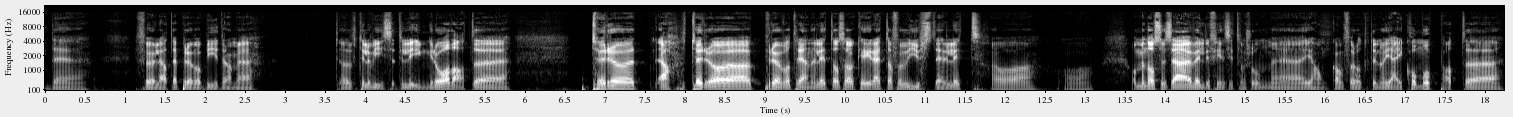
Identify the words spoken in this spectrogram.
det føler jeg at jeg prøver å bidra med til- til å vise til de yngre òg, da. At eh, tør å, ja, tørre å prøve å trene litt. Og så ok, greit, da får vi justere litt. Og, og, og, men nå syns jeg er en veldig fin situasjon med, i HamKam i forhold til når jeg kom opp. At, eh,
